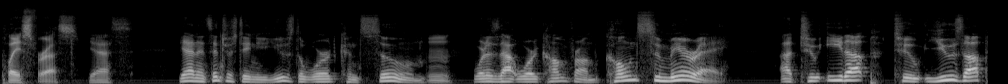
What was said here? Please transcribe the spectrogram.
place for us? Yes, yeah, and it's interesting. You use the word consume. Mm where does that word come from? Consumere, uh, to eat up, to use up,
